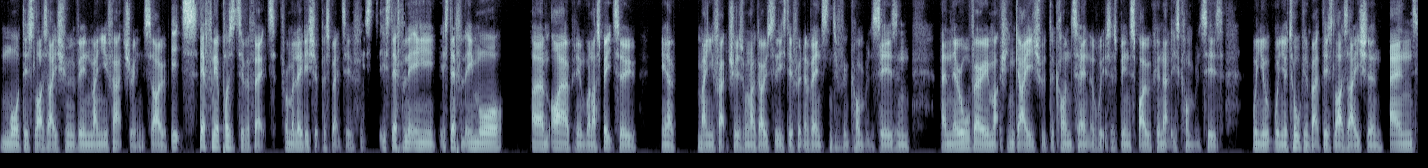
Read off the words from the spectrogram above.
more digitalization within manufacturing. So it's definitely a positive effect from a leadership perspective. It's, it's definitely it's definitely more um, eye opening when I speak to you know manufacturers when I go to these different events and different conferences and and they're all very much engaged with the content of which has been spoken at these conferences when you're when you're talking about digitalization and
